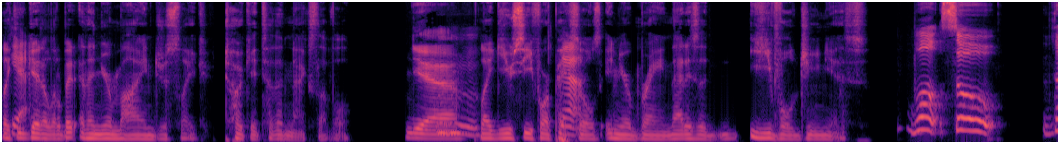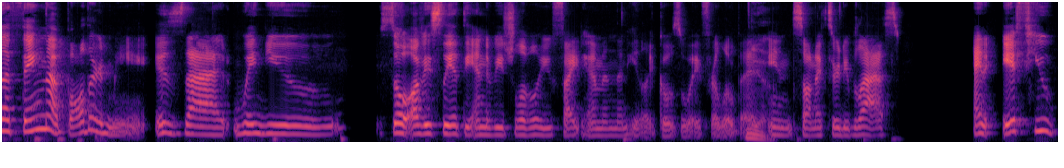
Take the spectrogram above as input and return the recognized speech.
like Yeah. you get a little bit and then your mind just like took it to the next level. Yeah. mhm. Like you see four Yeah. pixels in your brain. That is an evil genius. Well, so the thing that bothered me is that when you so obviously at the end of each level you fight him and then he like goes away for a little bit Yeah. in Sonic 3D Blast. And if you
